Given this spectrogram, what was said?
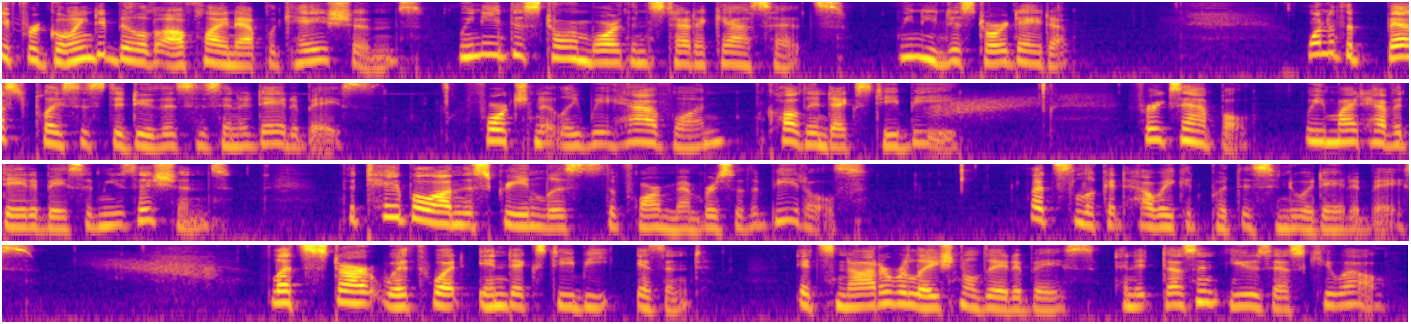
If we're going to build offline applications, we need to store more than static assets. We need to store data. One of the best places to do this is in a database. Fortunately, we have one called IndexedDB. For example, we might have a database of musicians. The table on the screen lists the four members of the Beatles. Let's look at how we could put this into a database. Let's start with what IndexedDB isn't. It's not a relational database, and it doesn't use SQL.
